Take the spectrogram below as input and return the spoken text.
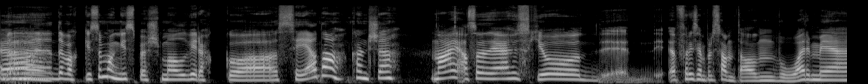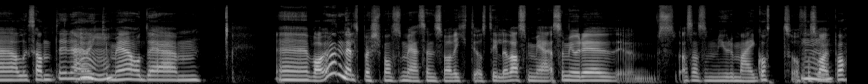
Men, det var ikke så mange spørsmål vi rakk å se, da, kanskje. Nei, altså jeg husker jo f.eks. for eksempel samtalen vår med Alexander er jo ikke med, og det eh, var jo en del spørsmål som jeg syntes var viktig å stille, da, som, jeg, som, gjorde, altså, som gjorde meg godt å få svar på.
